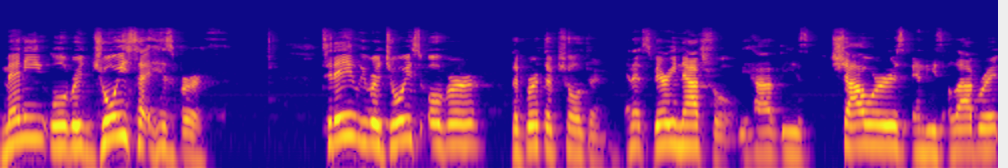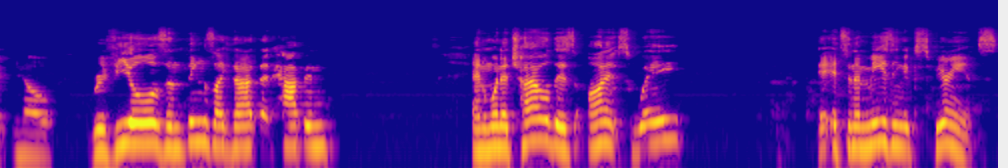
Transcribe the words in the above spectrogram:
Many will rejoice at his birth. Today we rejoice over the birth of children, and it's very natural. We have these showers and these elaborate, you know, reveals and things like that that happen and when a child is on its way, it's an amazing experience.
